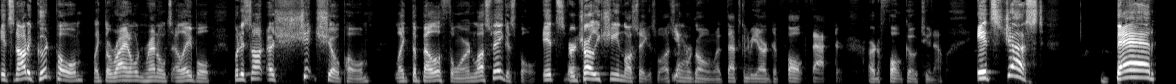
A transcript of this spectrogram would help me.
It's not a good poem like the Ryan Reynolds LA Bowl, but it's not a shit show poem like the Bella Thorne Las Vegas Bowl. It's right. or Charlie Sheen Las Vegas Bowl. That's yeah. what we're going with. That's going to be our default factor, our default go to now. It's just bad,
